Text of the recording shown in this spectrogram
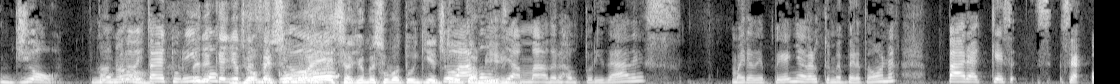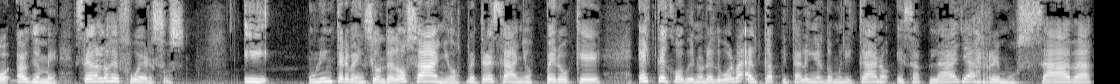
Yo, como No, no. periodista de turismo, Pero es que yo me sumo a esa, yo me sumo a tu inquietud yo hago también. un llamado a las autoridades, Mayra de Peña, a ver, usted me perdona, para que, o sea, óigame, se hagan los esfuerzos y una intervención de dos años, de tres años, pero que este gobierno le devuelva al capital en el dominicano esa playa remozada,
